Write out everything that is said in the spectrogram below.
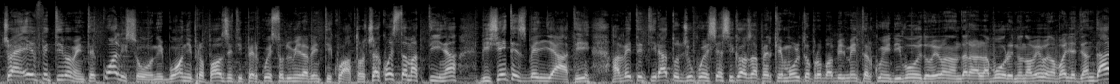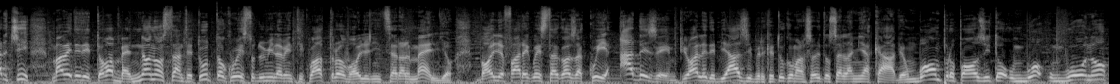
Cioè effettivamente quali sono i buoni propositi per questo 2024 cioè questa mattina vi siete svegliati avete tirato giù qualsiasi cosa perché molto probabilmente alcuni di voi dovevano andare al lavoro e non avevano voglia di andarci ma avete detto vabbè nonostante tutto questo 2024 voglio iniziare al meglio. Voglio fare questa cosa qui. Ad esempio esempio, Ale De Biasi, perché tu come al solito sei la mia cavia, un buon proposito, un, buo- un buono,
